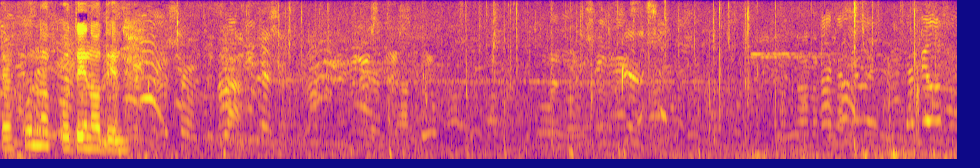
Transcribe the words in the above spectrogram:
Рахунок 1-1. На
